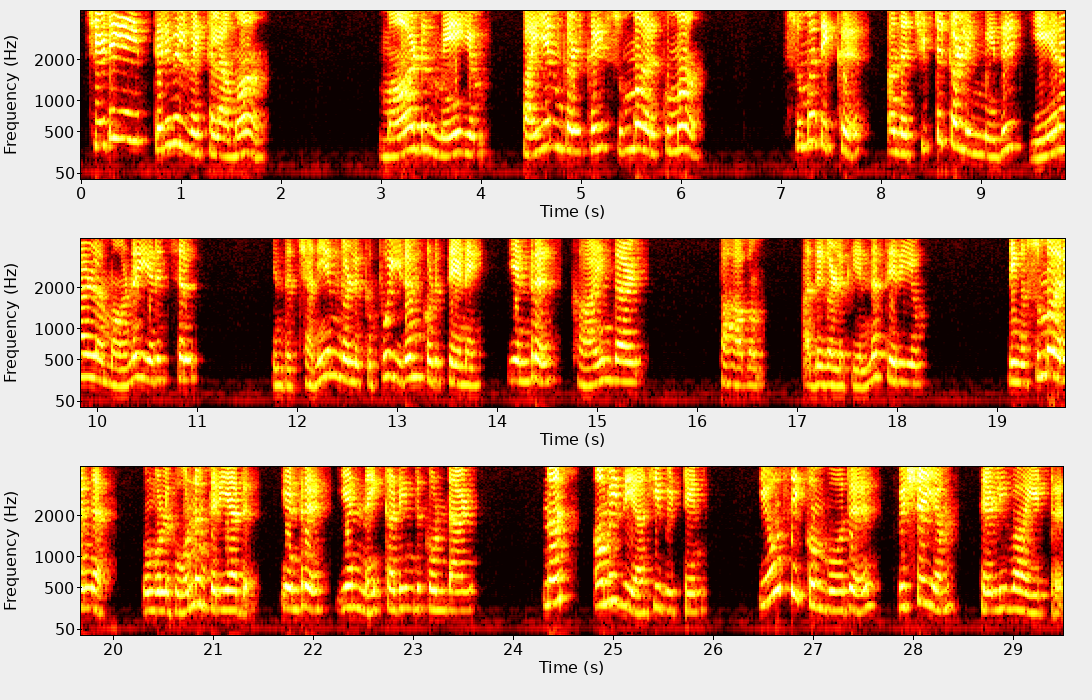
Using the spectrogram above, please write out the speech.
செடியை தெருவில் வைக்கலாமா? மாடு மேயும் பையன்கள் கை சும்மா இருக்குமா? சுமதிக்கு அந்த சிட்டுக்களின் மீது ஏராளமான எரிச்சல். இந்த சனியன்களுக்கு போய் இடம் கொடுத்தேனே என்று காய்ந்தாள். பாவம் அதுகளுக்கு என்ன தெரியும்? நீங்க சும்மா இருங்க உங்களுக்கு ஒண்ணும் தெரியாது. என்று என்னை கடிந்து கொண்டாள். நான் அமைதியாகி விட்டேன் யோசிக்கும் போது விஷயம் தெளிவாயிற்று.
